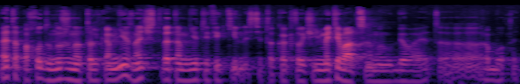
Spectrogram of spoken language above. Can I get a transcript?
это, походу, нужно только мне, значит, в этом нет эффективности. Это как-то очень мотивацию мы убивает э, работать.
